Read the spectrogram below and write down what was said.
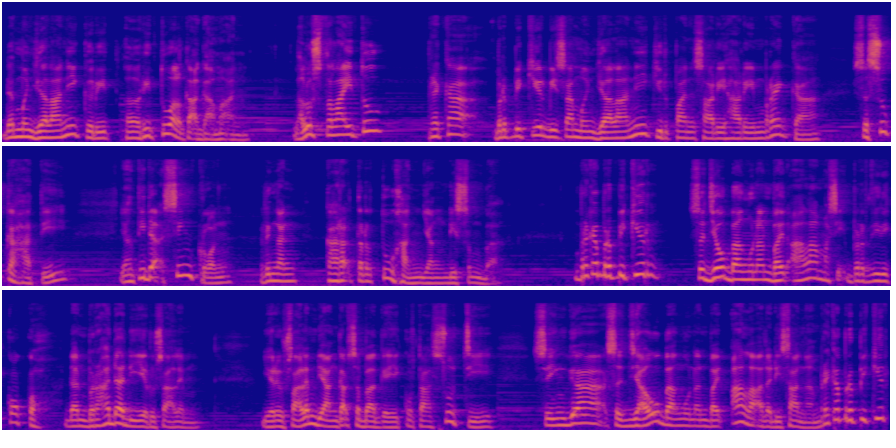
dan menjalani eh, ritual keagamaan. Lalu setelah itu, mereka berpikir bisa menjalani kehidupan sehari-hari mereka sesuka hati yang tidak sinkron dengan karakter Tuhan yang disembah. Mereka berpikir Sejauh bangunan bait Allah masih berdiri kokoh dan berada di Yerusalem. Yerusalem dianggap sebagai kota suci sehingga sejauh bangunan bait Allah ada di sana, mereka berpikir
